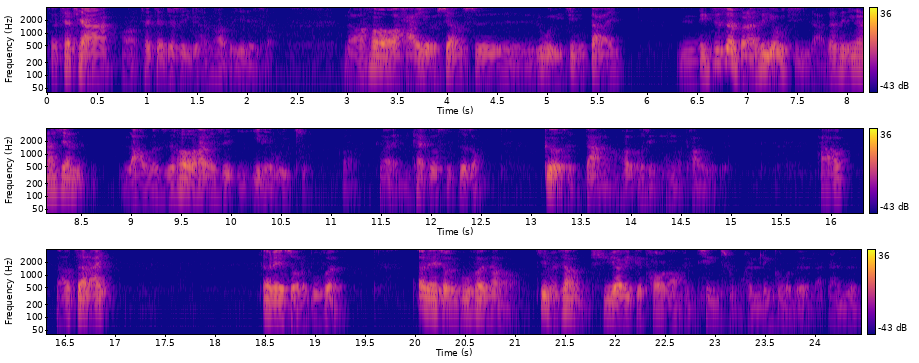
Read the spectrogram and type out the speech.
像恰恰啊，恰恰就是一个很好的一垒手。然后还有像是如果一近代，嗯，林志胜本来是游几啦，但是因为他现在老了之后，他也是以一垒为主啊。对，你看都是这种。个很大，然后而且很有 power 的。好，然后再来二垒手的部分。二垒手的部分哈，基本上需要一个头脑很清楚、很灵活的人来担任，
